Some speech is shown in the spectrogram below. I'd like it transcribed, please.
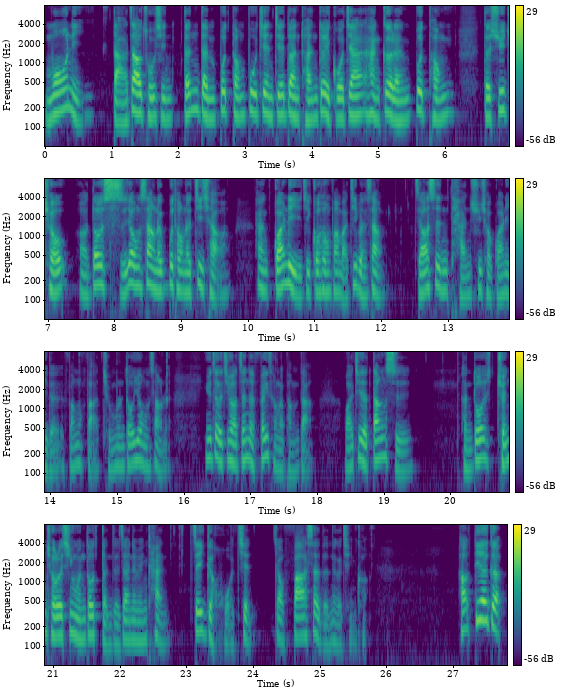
模拟。打造雏形等等不同部件阶段，团队、国家和个人不同的需求啊，都使用上了不同的技巧和管理以及沟通方法。基本上，只要是谈需求管理的方法，全部人都用上了。因为这个计划真的非常的庞大。我还记得当时很多全球的新闻都等着在那边看这个火箭要发射的那个情况。好，第二个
